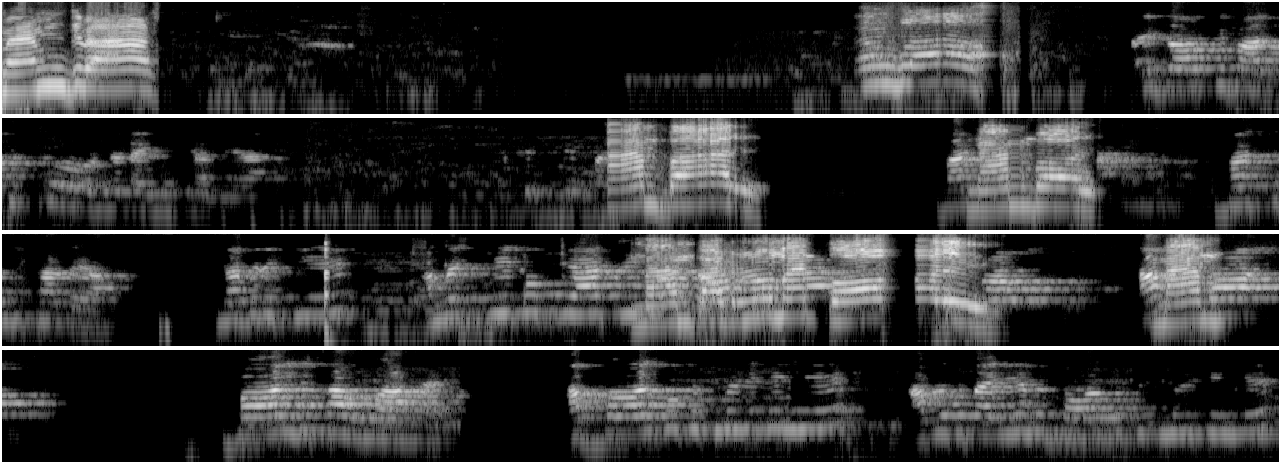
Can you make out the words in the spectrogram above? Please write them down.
मैम ग्रास मैम ग्लास अरे डॉग के बाद किसको अंडरलाइन किया गया? है मैम बॉल। मैम बॉल। बस लिखा गया। यहाँ पे देखिए हमने थ्री को किया ma'am bedroom and ball ma'am ball. लिखा हुआ है। अब बॉल को किसमें लिखेंगे? आप लोग बताइए हमें बॉल को किसमें लिखेंगे?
